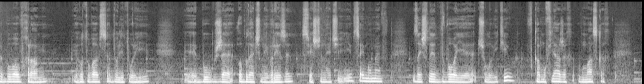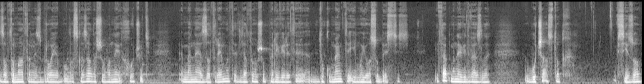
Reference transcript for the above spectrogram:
Перебував в храмі і готувався до літургії. Е, Був вже облечений в ризи священичі. І в цей момент зайшли двоє чоловіків в камуфляжах, в масках з автоматами, зброя була. Сказали, що вони хочуть мене затримати для того, щоб перевірити документи і мою особистість. І так мене відвезли в участок в СІЗО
